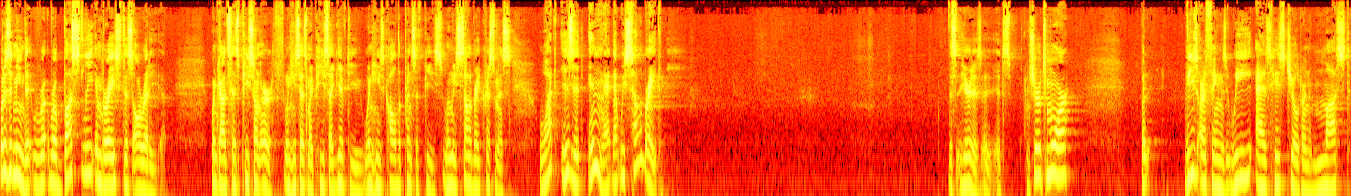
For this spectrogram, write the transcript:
What does it mean to ro- robustly embrace this already? When God says peace on earth, when He says, My peace I give to you, when He's called the Prince of Peace, when we celebrate Christmas, what is it in that that we celebrate? This, here it is. Uh, it's, I'm sure it's more, but these are things we as His children must,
